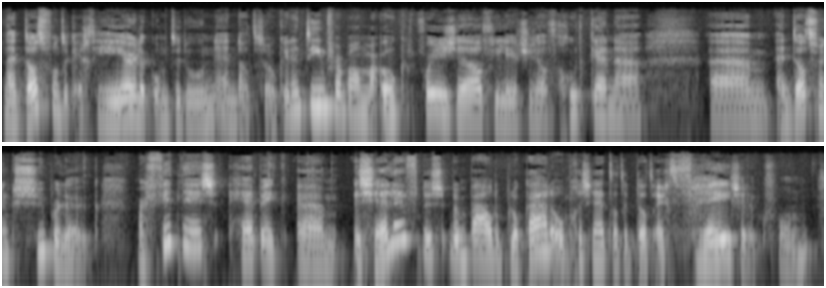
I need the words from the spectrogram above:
Nou, dat vond ik echt heerlijk om te doen. En dat is ook in een teamverband, maar ook voor jezelf. Je leert jezelf goed kennen. Um, en dat vind ik super leuk. Maar fitness heb ik um, zelf dus een bepaalde blokkade opgezet. Dat ik dat echt vreselijk vond.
